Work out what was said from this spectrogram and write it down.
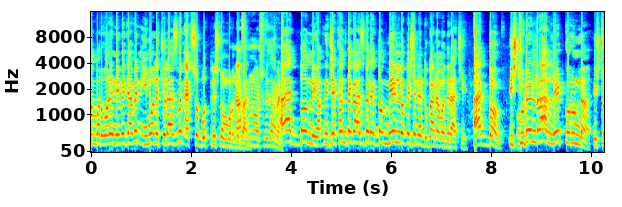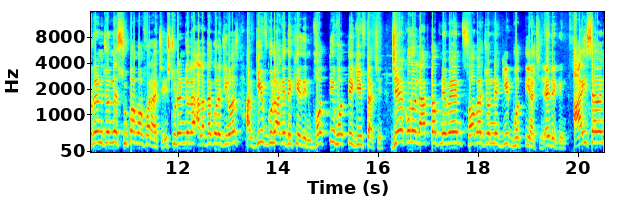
নাম্বার ওয়ানে নেমে যাবেন ইমলে চলে আসবেন একশো বত্রিশ নম্বর দোকান। একদম নেই। আপনি যেখান থেকে আসবেন একদম মেন লোকেশনের দোকান আমাদের আছে। একদম। স্টুডেন্টরা লেট করুন না। স্টুডেন্টের জন্য সুপার অফার আছে। স্টুডেন্ট জন্য আলাদা করে জিনিস আর গিফটগুলো আগে দেখিয়ে দিন। ভর্তি ভর্তি গিফট আছে। যে কোনো ল্যাপটপ নেবেন সবার জন্য গিফট ভর্তি আছে। এই দেখুন i seven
